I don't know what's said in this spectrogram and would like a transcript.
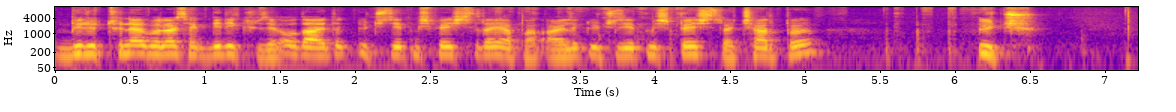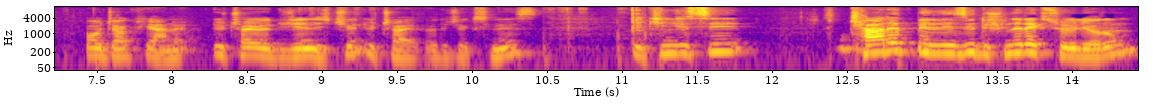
brütüne bölersek 1250 o da aylık 375 lira yapar. Aylık 375 lira çarpı 3 Ocak yani 3 ay ödeyeceğiniz için 3 ay ödeyeceksiniz. İkincisi kar etmediğinizi düşünerek söylüyorum.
